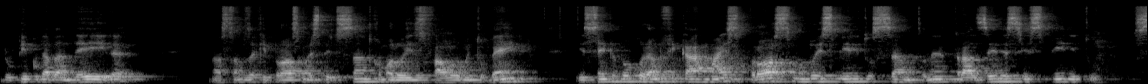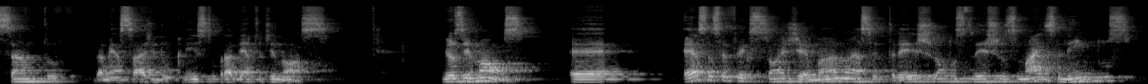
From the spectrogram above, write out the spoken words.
do Pico da Bandeira. Nós estamos aqui próximo ao Espírito Santo, como a Luiz falou muito bem, e sempre procurando ficar mais próximo do Espírito Santo, né? Trazer esse Espírito Santo da mensagem do Cristo para dentro de nós. Meus irmãos, é, essas reflexões de Emmanuel, esse trecho, é um dos trechos mais lindos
